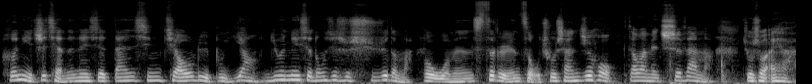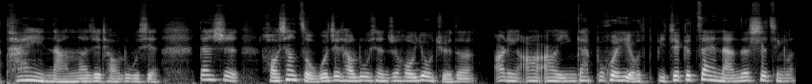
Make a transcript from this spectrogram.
和你之前的那些担心、焦虑不一样，因为那些东西是虚的嘛。我们四个人走出山之后，在外面吃饭嘛，就说：“哎呀，太难了这条路线。”但是好像走过这条路线之后，又觉得二零二二应该不会有比这个再难的事情了。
